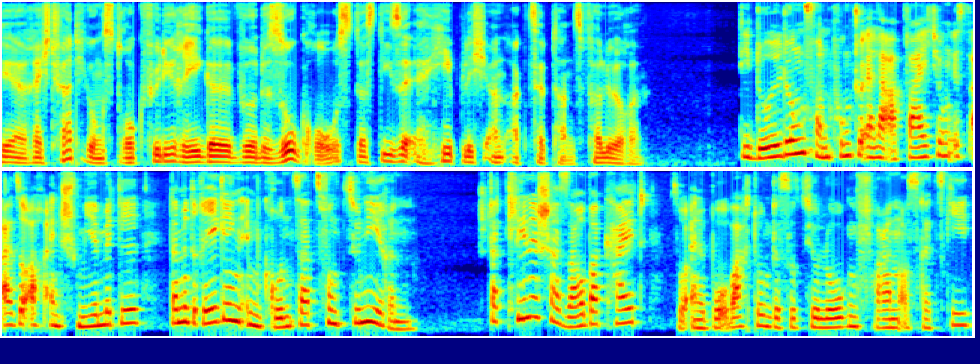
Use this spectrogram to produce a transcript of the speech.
Der Rechtfertigungsdruck für die Regel würde so groß, dass diese erheblich an Akzeptanz verlöre. Die Duldung von punktueller Abweichung ist also auch ein Schmiermittel, damit Regeln im Grundsatz funktionieren. Statt klinischer Sauberkeit, so eine Beobachtung des Soziologen Fran Osrecki,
